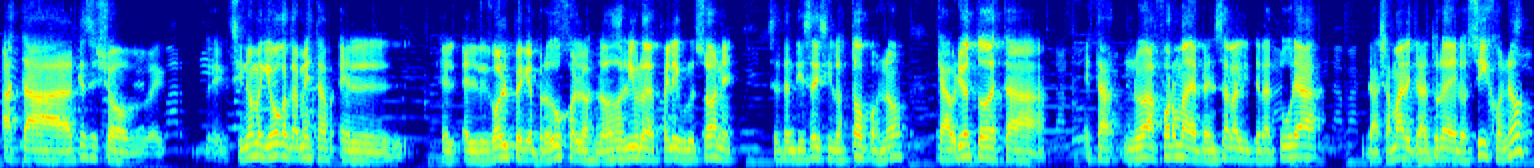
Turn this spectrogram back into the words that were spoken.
hasta, qué sé yo, eh, eh, si no me equivoco también está el, golpe que produjo los, los, dos libros de Félix Brusone, 76 y Los Topos, ¿no? Que abrió toda esta, esta nueva forma de pensar la literatura la llamada literatura de los hijos, ¿no?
